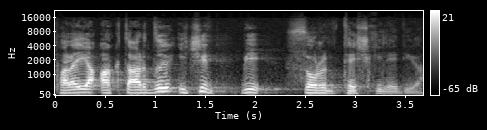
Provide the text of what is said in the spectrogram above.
parayı aktardığı için bir sorun teşkil ediyor.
